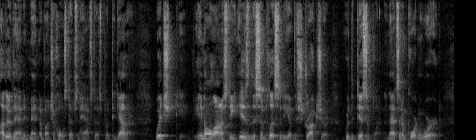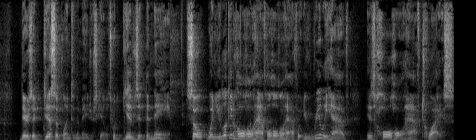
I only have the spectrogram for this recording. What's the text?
other than it meant a bunch of whole steps and half steps put together, which, in all honesty, is the simplicity of the structure or the discipline. And that's an important word. There's a discipline to the major scale. It's what gives it the name. So when you look at whole, whole, half, whole, whole, half, what you really have is whole, whole, half twice,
